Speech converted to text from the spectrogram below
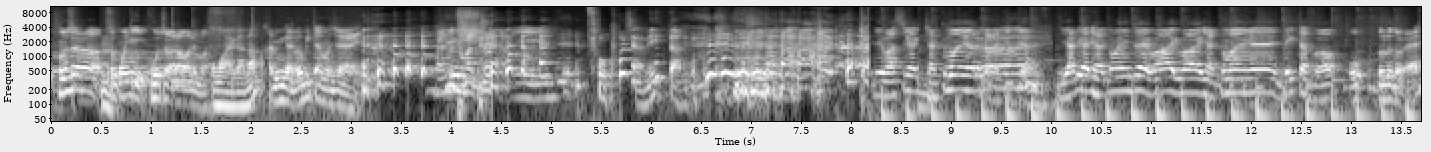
そしたらそこに校長現れます。お前がな？髪が伸びたのじゃい。タイミングバッチリだねそこじゃねえだろ。でわしが100万円あるからって言ってやるやり100万円じゃい。わーいわーい100万円。できたぞ。おどれどれ？はい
